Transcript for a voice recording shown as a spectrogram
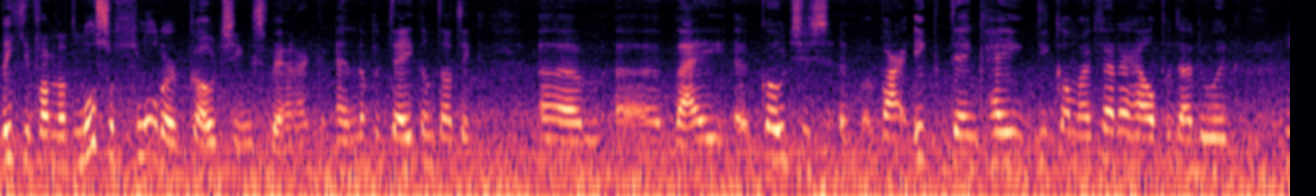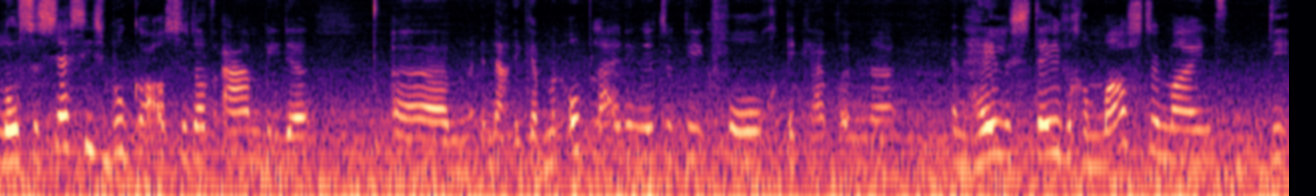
beetje van dat losse vlodder coachingswerk. En dat betekent dat ik um, uh, bij coaches waar ik denk, hé, hey, die kan mij verder helpen, daar doe ik losse sessies boeken als ze dat aanbieden. Um, nou, ik heb mijn opleiding natuurlijk die ik volg. Ik heb een, een hele stevige mastermind die,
